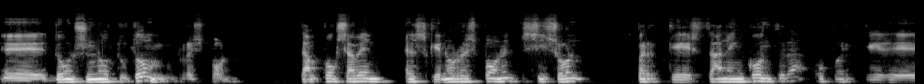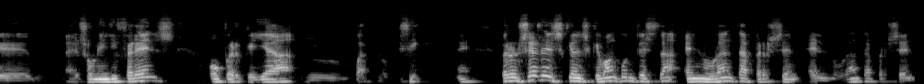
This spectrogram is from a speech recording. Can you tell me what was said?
eh, doncs no tothom respon. Tampoc saben els que no responen si són perquè estan en contra o perquè eh, són indiferents o perquè ha, mm, bueno, el que sigui. Eh? Però el cert és que els que van contestar, el 90%, el 90%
